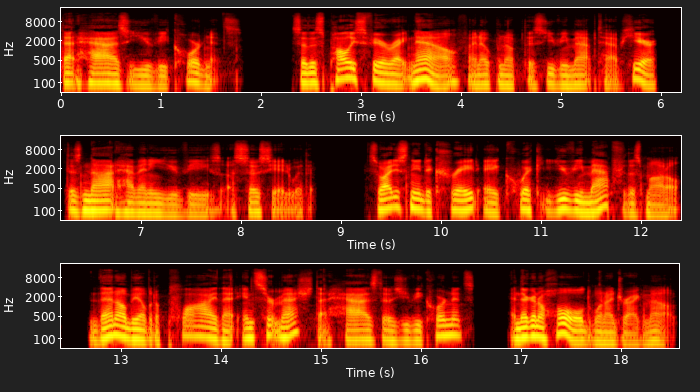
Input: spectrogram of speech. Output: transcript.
that has UV coordinates. So this polysphere right now, if I open up this UV map tab here, does not have any UVs associated with it. So I just need to create a quick UV map for this model. Then I'll be able to apply that insert mesh that has those UV coordinates, and they're going to hold when I drag them out.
